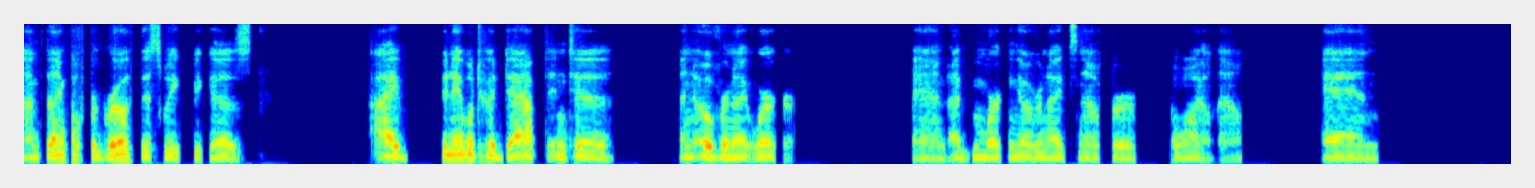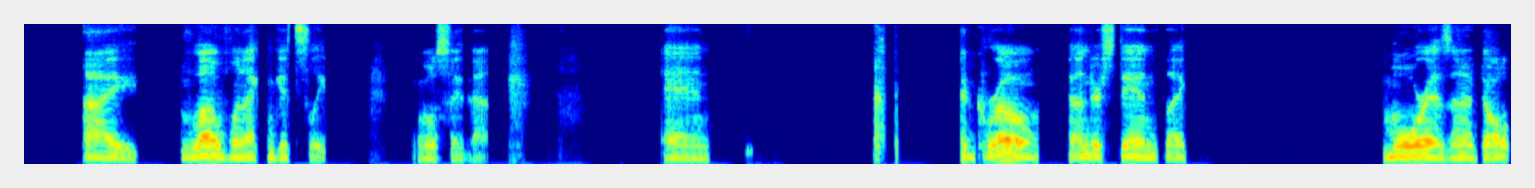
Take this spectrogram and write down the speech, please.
I'm thankful for growth this week because I've been able to adapt into an overnight worker. And I've been working overnights now for a while now. And I love when I can get sleep. We'll say that. And to grow, to understand like more as an adult,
